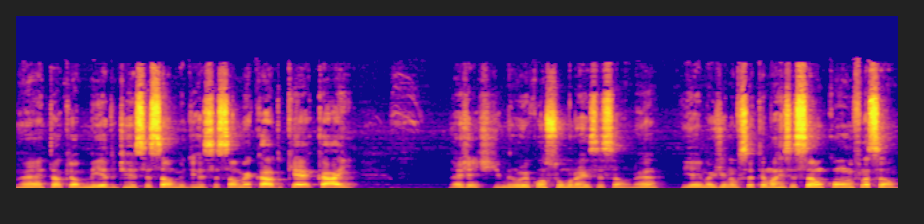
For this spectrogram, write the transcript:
Né? Então aqui, ó, medo de recessão. Medo de recessão, o mercado quer, cai. Né, gente? Diminui o consumo na recessão, né? E aí imagina você ter uma recessão com inflação.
